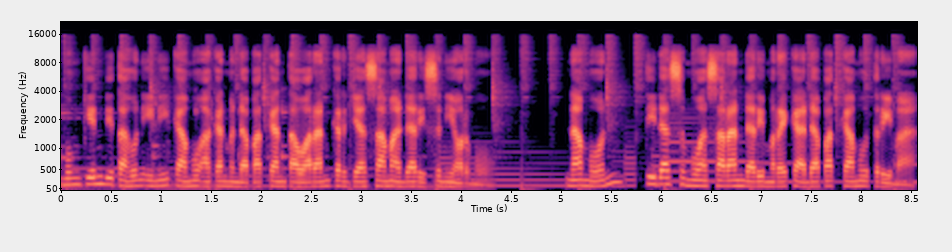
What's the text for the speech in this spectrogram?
Mungkin di tahun ini kamu akan mendapatkan tawaran kerja sama dari seniormu. Namun, tidak semua saran dari mereka dapat kamu terima.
